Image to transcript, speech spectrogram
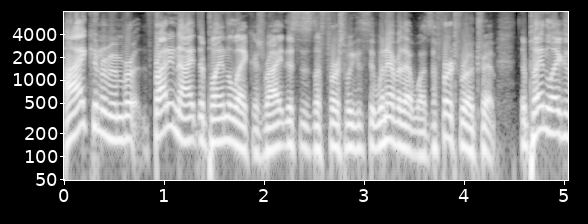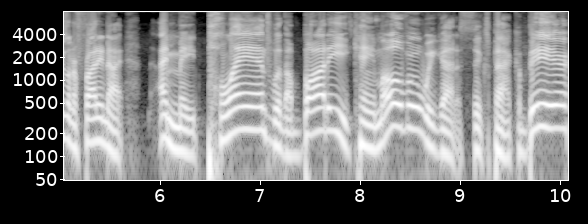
I can remember Friday night, they're playing the Lakers, right? This is the first week, of- whenever that was, the first road trip. They're playing the Lakers on a Friday night. I made plans with a buddy. He came over. We got a six-pack of beer.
